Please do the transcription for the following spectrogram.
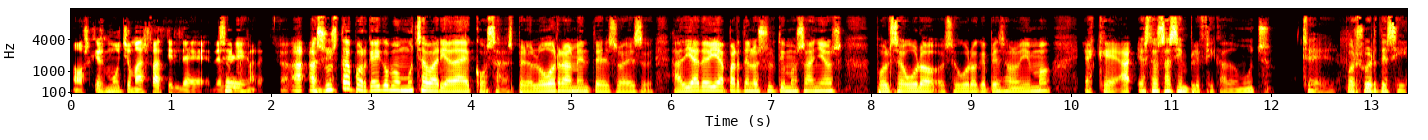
vamos, que es mucho más fácil de, lo que parece. Asusta porque hay como mucha variedad de cosas, pero luego realmente eso es. A día de hoy, aparte en los últimos años, Paul seguro, seguro que piensa lo mismo, es que esto se ha simplificado mucho. Sí, por suerte sí.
